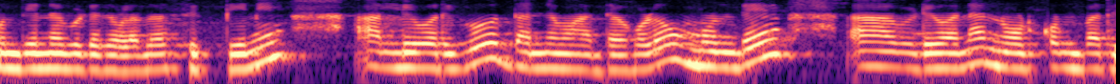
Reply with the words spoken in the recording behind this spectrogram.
ಮುಂದಿನ ವಿಡಿಯೋದೊಳಗೆ ಸಿಗ್ತೀನಿ. ಅಲ್ಲಿವರೆಗೂ ಧನ್ಯವಾದಗಳು. ಮುಂದೆ ವಿಡಿಯೋನ ನೋಡ್ಕೊಂಡು ಬರ್ರಿ.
